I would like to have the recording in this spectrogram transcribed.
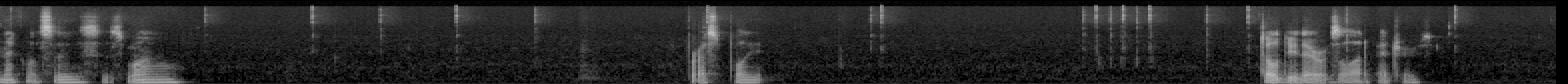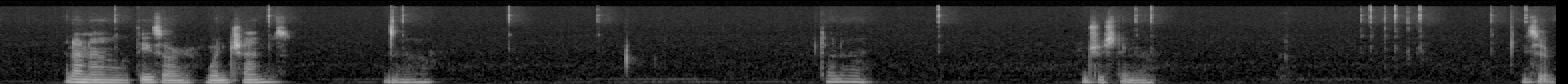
Necklaces as well. Breastplate. Told you there was a lot of pictures. I don't know what these are. Wind chimes? No. Don't know. Interesting though. These are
